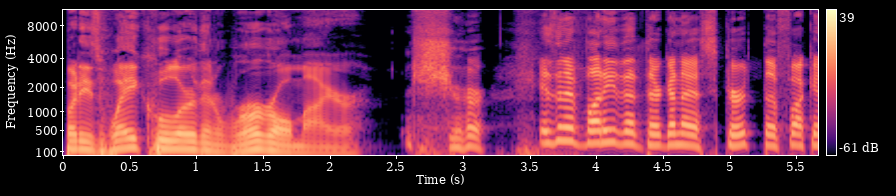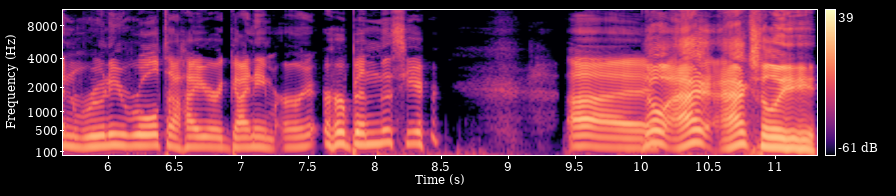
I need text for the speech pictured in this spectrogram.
but he's way cooler than Rural Meyer. Sure. Isn't it funny that they're gonna skirt the fucking Rooney Rule to hire a guy named Ur- Urban this year? Uh, No, I actually,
